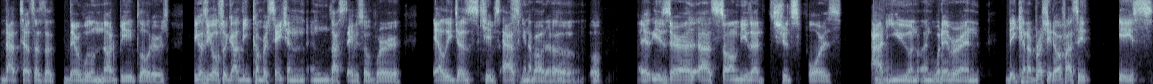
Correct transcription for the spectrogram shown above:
that tells us that there will not be bloaters because you also got the conversation in last episode where Ellie just keeps asking about uh, oh, is there a, a, zombie that shoots spores at mm-hmm. you and, and whatever? And they kind of brush it off as it is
